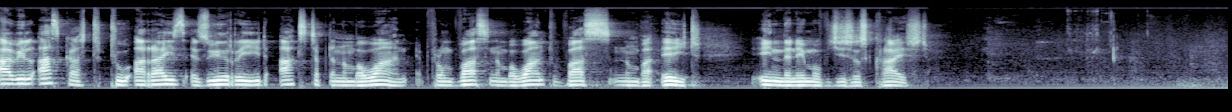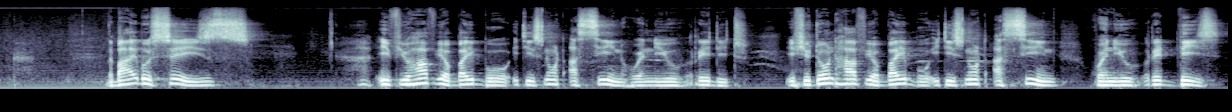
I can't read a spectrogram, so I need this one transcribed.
I will ask us to arise as we read Acts chapter number 1, from verse number 1 to verse number 8, in the name of Jesus Christ. The Bible says, if you have your Bible, it is not a sin when you read it. If you don't have your Bible, it is not a sin when you read this.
